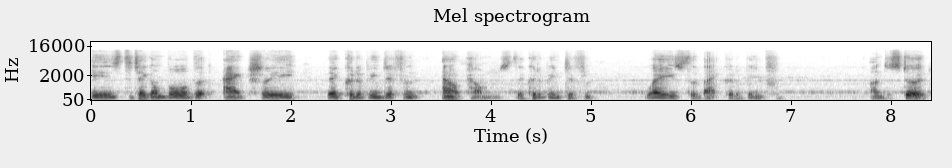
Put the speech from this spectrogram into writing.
is to take on board that actually there could have been different outcomes. There could have been different ways that that could have been understood.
